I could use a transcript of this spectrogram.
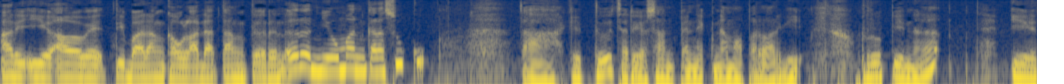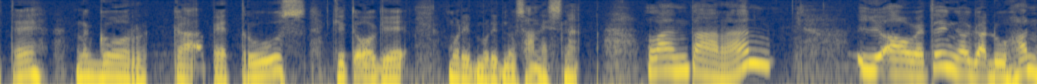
Ari ia aweti barang kaula datang teren eren nyiuman karena sukutah gitu cariyosan pendek nama perwargi ruina ia teh negor Ka Petrus gitu oge murid-murid nusanesna lantaran Iye awet ngagaduhan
